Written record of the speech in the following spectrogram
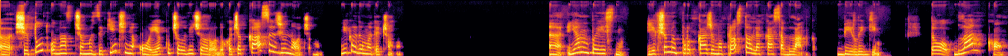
е, що тут у нас чомусь закінчення О, як у чоловічого роду, хоча каса жіночого. Як ви думаєте, чому? Е, Я вам поясню. Якщо ми кажемо просто la casa blanca, білий дім, то бланко,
